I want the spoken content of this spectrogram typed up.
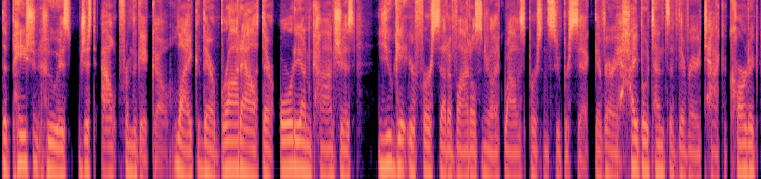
the patient who is just out from the get go, like they're brought out, they're already unconscious. You get your first set of vitals and you're like, wow, this person's super sick. They're very hypotensive, they're very tachycardic.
